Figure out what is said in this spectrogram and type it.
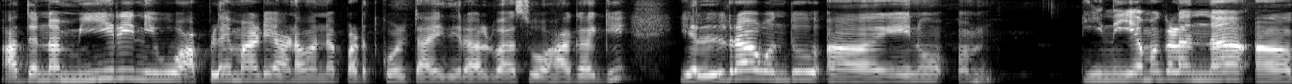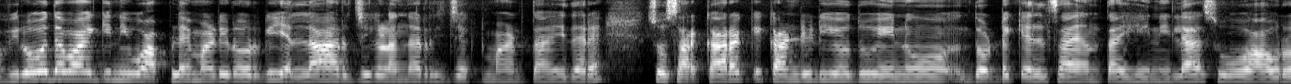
ಅದನ್ನು ಮೀರಿ ನೀವು ಅಪ್ಲೈ ಮಾಡಿ ಹಣವನ್ನು ಪಡೆದುಕೊಳ್ತಾ ಇದ್ದೀರಲ್ವಾ? ಸೊ, ಹಾಗಾಗಿ ಎಲ್ಲರ ಒಂದು ಏನು ಈ ನಿಯಮಗಳನ್ನು ವಿರೋಧವಾಗಿ ನೀವು ಅಪ್ಲೈ ಮಾಡಿರೋರಿಗೆ ಎಲ್ಲ ಅರ್ಜಿಗಳನ್ನು ರಿಜೆಕ್ಟ್ ಮಾಡ್ತಾ ಇದ್ದಾರೆ ಸೊ ಸರ್ಕಾರಕ್ಕೆ ಕಂಡುಹಿಡಿಯೋದು ಏನು ದೊಡ್ಡ ಕೆಲಸ ಅಂತ ಏನಿಲ್ಲ. ಸೊ ಅವರು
